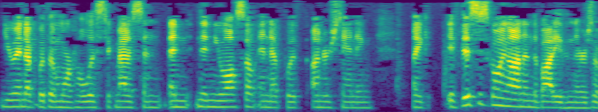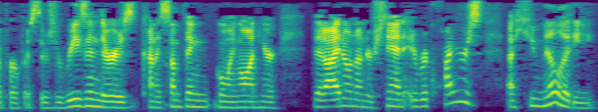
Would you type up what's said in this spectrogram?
you end up with a more holistic medicine and then you also end up with understanding like if this is going on in the body then there's a purpose. There's a reason. There is kind of something going on here that i don't understand. It requires a humility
